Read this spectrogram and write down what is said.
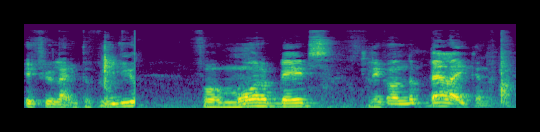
if you like the video. For more updates, click on the bell icon.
